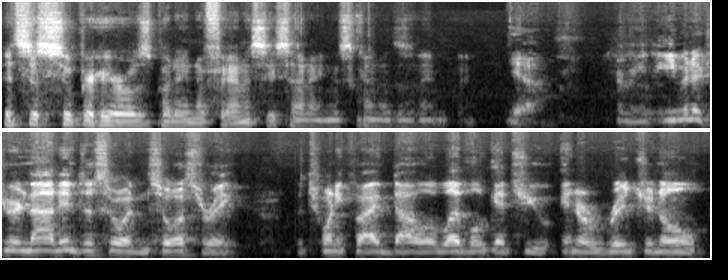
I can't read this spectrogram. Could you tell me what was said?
it's just superheroes, but in a fantasy setting. It's kind of the same thing. Yeah. I mean, even if you're not into sword and sorcery, the $25 level gets you an original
